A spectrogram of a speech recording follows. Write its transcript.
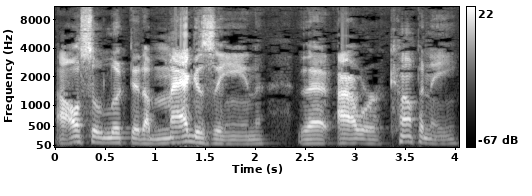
I also looked at a magazine that our company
